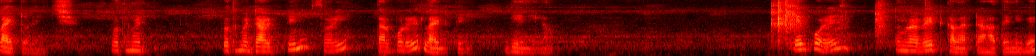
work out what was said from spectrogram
light orange প্রথমে প্রথমে ডার্ক গ্রিন সরি, তারপরে লাইট গ্রিন দিয়ে নিলাম। এরপরে তোমরা রেড কালারটা হাতে নিবে।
